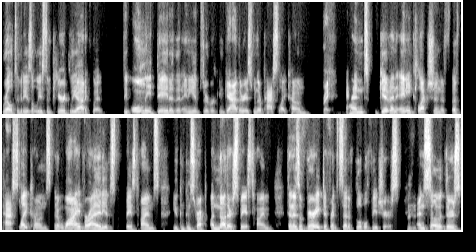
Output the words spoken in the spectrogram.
relativity is at least empirically adequate, the only data that any observer can gather is from their past light cone. Right. And given any collection of, of past light cones in a wide variety of space times, you can construct another space time that has a very different set of global features. Mhm. And so there's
